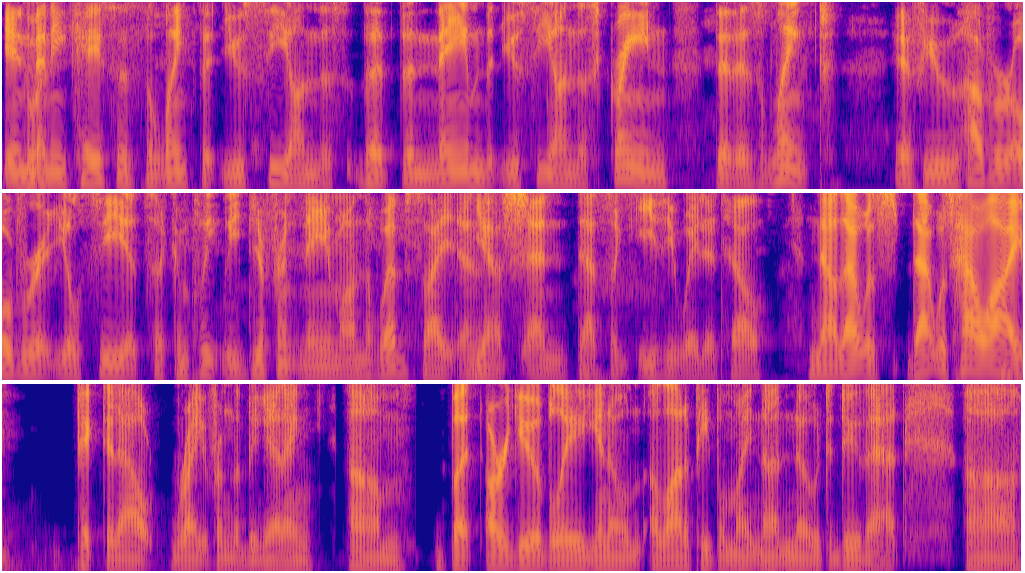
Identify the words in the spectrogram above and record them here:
In many cases, the link that you see on this, that the name that you see on the screen that is linked, if you hover over it, you'll see it's a completely different name on the website. And, yes, and that's an easy way to tell. Now that was that was how I picked it out right from the beginning. Um, but arguably, you know, a lot of people might not know to do that. Uh,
